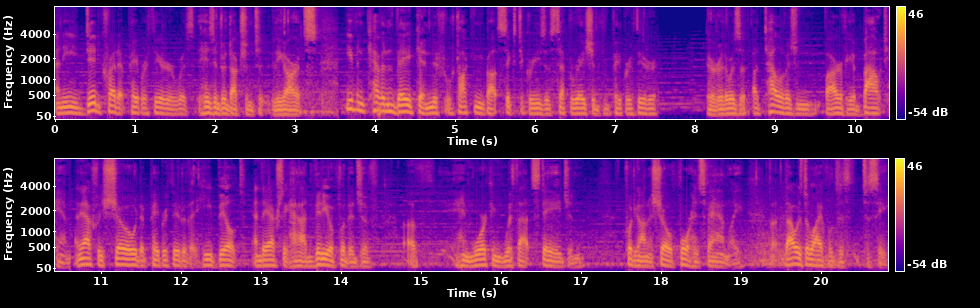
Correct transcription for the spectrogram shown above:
and he did credit paper theater with his introduction to the arts. Even Kevin Bacon, if we're talking about six degrees of separation from paper theater, theater. There was a, a, television biography about him, and they actually showed a paper theater that he built, and they actually had video footage of, of him working with that stage and putting on a show for his family. Uh, that was delightful to, to see.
